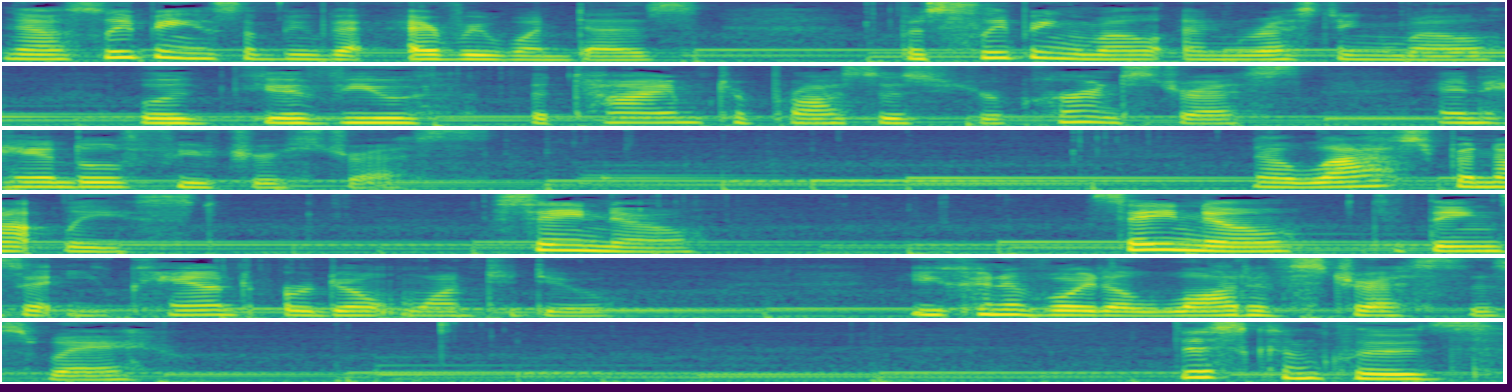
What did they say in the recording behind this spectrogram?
Now, sleeping is something that everyone does, but sleeping well and resting well will give you the time to process your current stress and handle future stress. Now, last but not least, Say no. Say no to things that you can't or don't want to do. You can avoid a lot of stress this way. This concludes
